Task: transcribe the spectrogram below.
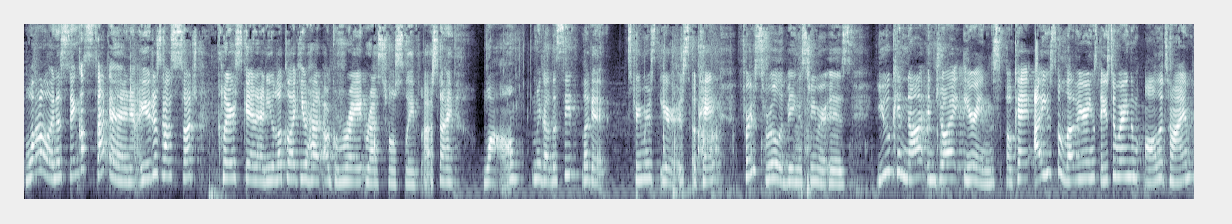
Wow, in a single second, you just have such clear skin and you look like you had a great restful sleep last night. Wow. Oh my god, let's see. Look at streamer's ears, okay? First rule of being a streamer is you cannot enjoy earrings, okay? I used to love earrings. I used to wearing them all the time.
